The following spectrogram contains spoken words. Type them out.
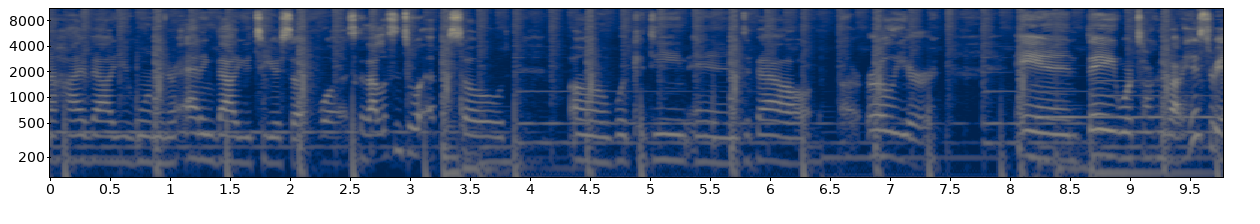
a high value woman or adding value to yourself was, because I listened to an episode uh, with Kadeem and Deval uh, earlier. And they were talking about a history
